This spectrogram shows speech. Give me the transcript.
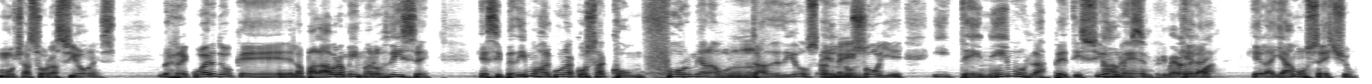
muchas oraciones. Recuerdo que la palabra misma nos dice que si pedimos alguna cosa conforme a la voluntad de Dios, Él nos oye y tenemos las peticiones que, la, que la hayamos hecho.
